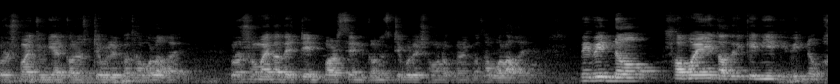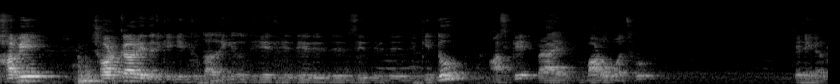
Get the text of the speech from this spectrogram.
কোনো সময় জুনিয়র কনস্টেবলের কথা বলা হয়। কোনো সময় তাদের টেন পার্সেন্ট কনস্টেবলের সংরক্ষণের কথা বলা হয়। বিভিন্ন সময়ে তাদেরকে নিয়ে বিভিন্নভাবে সরকার এদেরকে কিন্তু, তাদের কিন্তু ধীরে ধীরে ধীরে ধীরে ধীরে ধীরে ধীরে ধীরে ধীরে কিন্তু আজকে প্রায় বারো বছর কেটে গেল।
